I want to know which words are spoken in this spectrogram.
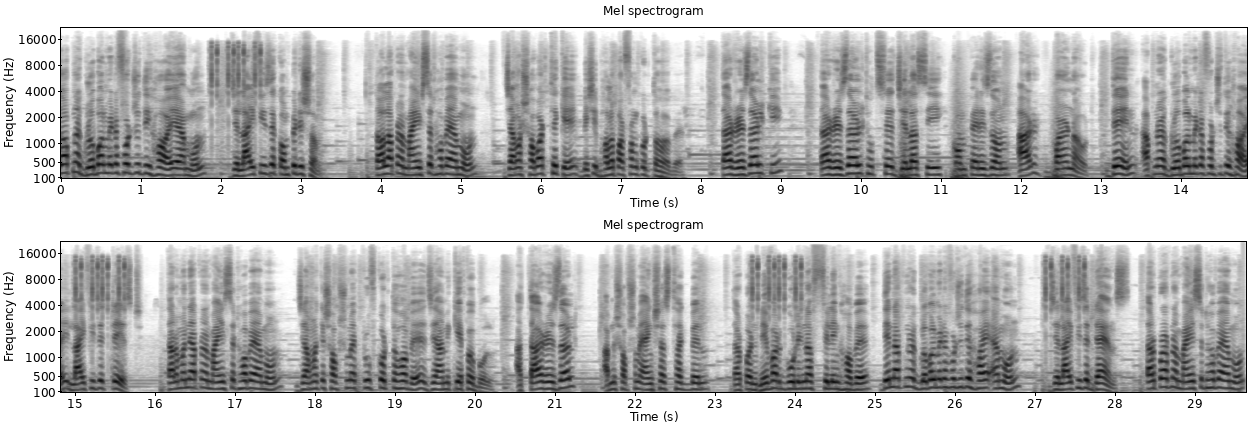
তো আপনার গ্লোবাল মেটাফোর যদি হয় এমন যে লাইফ ইজ এ কম্পিটিশন তাহলে আপনার মাইন্ডসেট হবে এমন যে আমার সবার থেকে বেশি ভালো পারফর্ম করতে হবে। তার রেজাল্ট কি? তার রেজাল্ট হচ্ছে জেলাসি কম্প্যারিজন আর বার্ন আউট দেন আপনার গ্লোবাল মেটাফোর যদি হয় লাইফ ইজ এ টেস্ট তার মানে আপনার মাইন্ডসেট হবে এমন যে আমাকে সবসময় প্রুভ করতে হবে যে আমি কেপেবল আর তার রেজাল্ট আপনি সবসময় অ্যাংশাস থাকবেন, তারপর নেভার গুড ইনাফ ফিলিং হবে। দেন আপনার গ্লোবাল মেটাফোর যদি হয় এমন যে লাইফ ইজ এ ড্যান্স তারপর আপনার মাইন্ডসেট হবে এমন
